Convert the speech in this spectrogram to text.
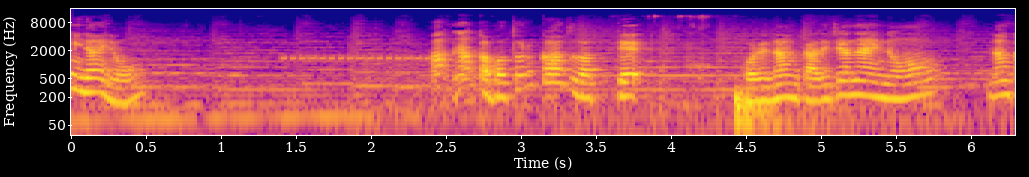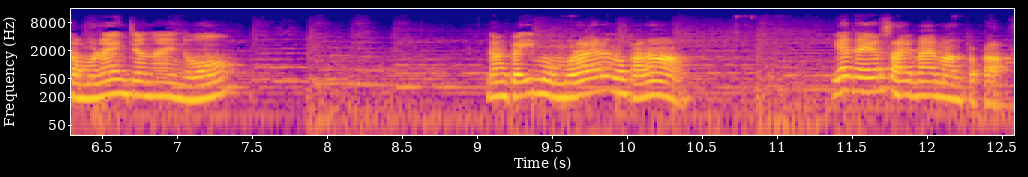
味ないの？あ、なんかバトルカードだって。これなんかあれじゃないの？なんかもらえんじゃないの？なんかいいもんもらえるのかな？やだよ、栽培マンとか。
